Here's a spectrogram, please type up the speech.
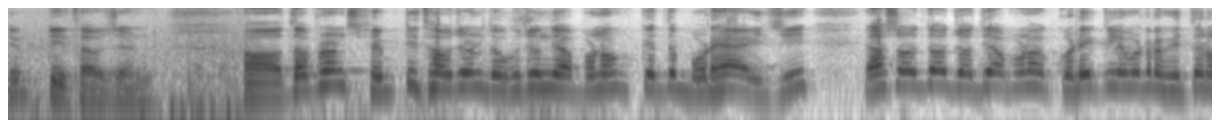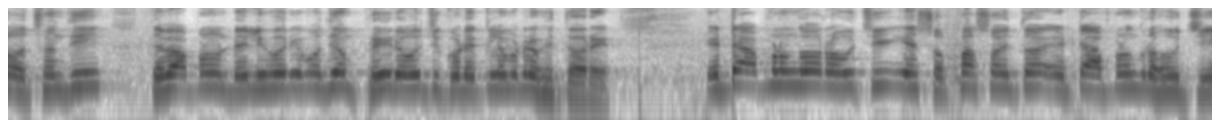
ଫିଫ୍ଟି ଥାଉଜେଣ୍ଡ ତ ফ্রেন্ডস ଫିଫ୍ଟି ଥାଉଜେଣ୍ଡ ଦେଖୁଛନ୍ତି ଆପଣ କେତେ ବଢ଼ିଆ ହେଇଛି ଏହା ସହିତ ଯଦି ଆପଣ କୋଡ଼ିଏ କିଲୋମିଟର ভিতরে অনেক তবে আপনার ডেলিভারি ফ্রি রয়েছে কোড়ি কিলোমিটার ভিতরে এটা আপনার রয়েছে এ সোফা সহ এটা আপনার রয়েছে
